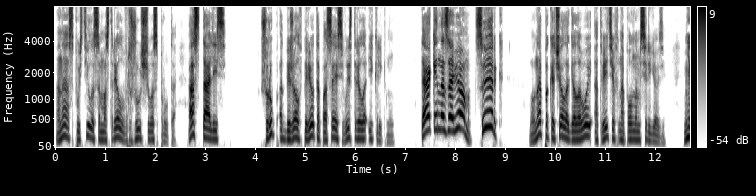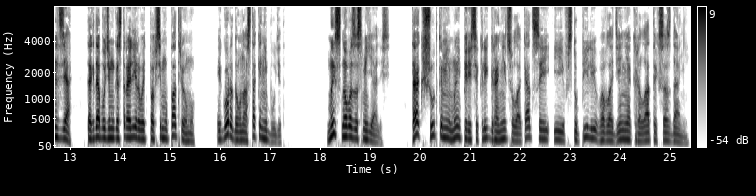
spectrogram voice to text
Она спустила самострел в ржущего спрута. «Остались!» Шуруп отбежал вперед, опасаясь выстрела, и крикнул. «Так и назовем! Цирк!» Луна покачала головой, ответив на полном серьезе. «Нельзя. Тогда будем гастролировать по всему Патриуму, и города у нас так и не будет». Мы снова засмеялись. Так, шутками мы пересекли границу локации и вступили во владение крылатых созданий.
